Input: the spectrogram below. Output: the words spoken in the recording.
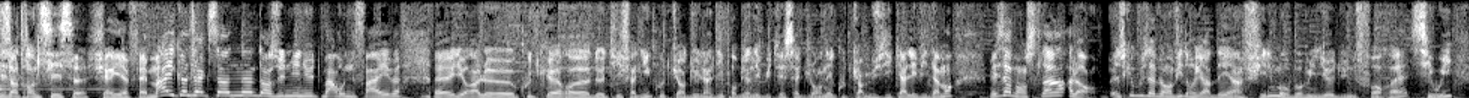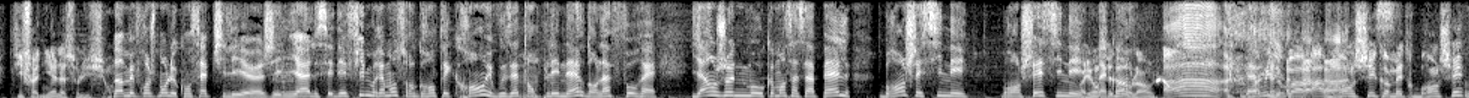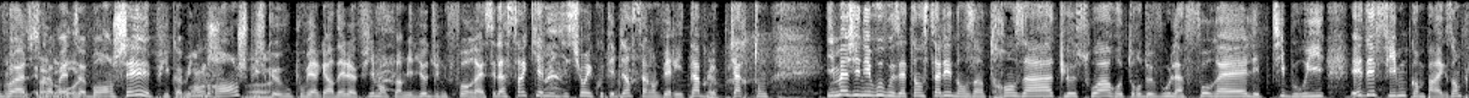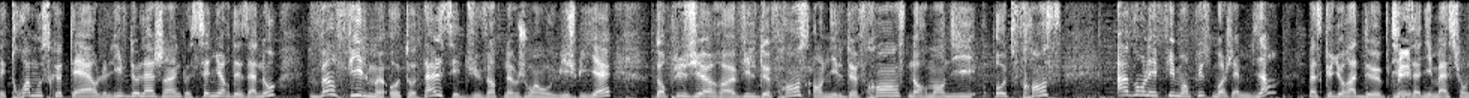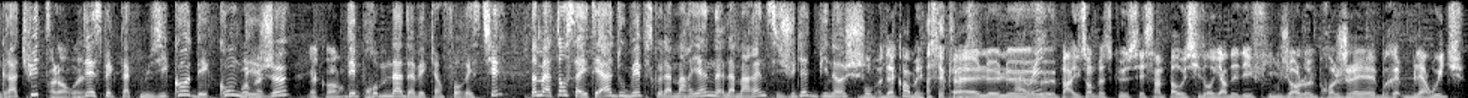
6h36, chérie FM. Michael Jackson, dans une minute, Maroon 5. Euh, il y aura le coup de cœur euh, de Tiffany, coup de cœur du lundi pour bien débuter cette journée, coup de cœur musical évidemment. Mais avant cela, alors, est-ce que vous avez envie de regarder un film au beau milieu d'une forêt? Si oui, Tiffany a la solution. Non mais franchement le concept il est euh, génial. C'est des films vraiment sur grand écran et vous êtes en plein air dans la forêt. Il y a un jeu de mots, comment ça s'appelle? Branche et ciné. Branché ciné, Voyons, c'est d'accord drôle, hein Ah Bah oui. De quoi Ah, branché comme être branché Voilà, trouve ça comme drôle. être branché et puis comme une Branche. branche Ouais, puisque vous pouvez regarder le film en plein milieu d'une forêt. C'est la cinquième édition, écoutez bien, c'est un véritable carton. Imaginez-vous, vous êtes installé dans un transat, le soir autour de vous la forêt, les petits bruits et des films comme par exemple Les Trois Mousquetaires, Le Livre de la Jungle, Le Seigneur des Anneaux. 20 films au total, c'est du 29 juin au 8 juillet, dans plusieurs euh, villes de France, en Île-de-France, Normandie, Haute-France. Avant les films en plus, moi j'aime bien. Parce qu'il y aura de petites Mais- animations gratuites, Alors, ouais. des spectacles musicaux, des contes, Ouais, des bah, jeux, des promenades avec un forestier. Non mais attends, ça a été adoubé parce que la marraine, la marraine c'est Juliette Binoche. Bon bah d'accord mais Ah, c'est classe. euh, le, le- Ah oui euh, par exemple parce que c'est sympa aussi de regarder des films genre le projet Blair Witch?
